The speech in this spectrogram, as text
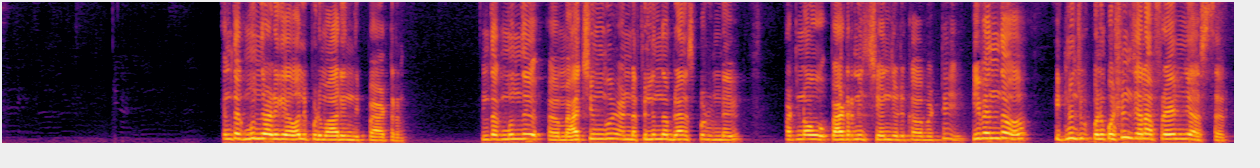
ఇంతకు ముందు అడిగేవాళ్ళు ఇప్పుడు మారింది ప్యాటర్న్ ఇంతకు ముందు matching and fill in the blanks కూడా ఉండేవి. But no pattern is changed కాబట్టి ఈవెన్ దో ఇటు నుంచి కొన్ని క్వశ్చన్స్ ఎలా ఫ్రేమ్ చేస్తారు?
